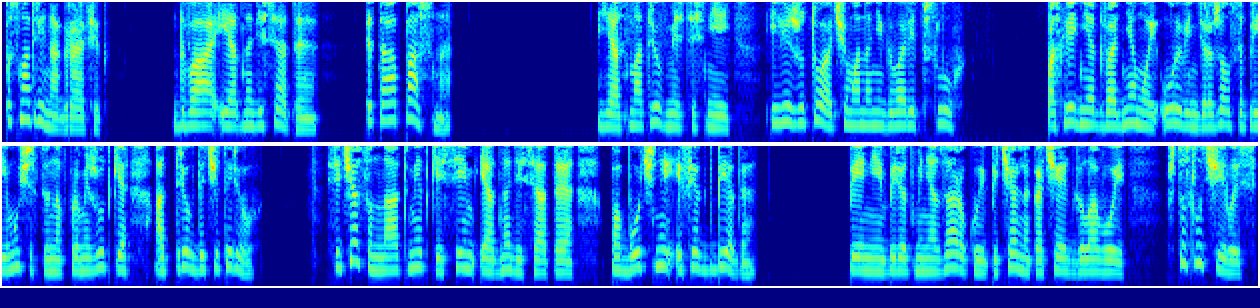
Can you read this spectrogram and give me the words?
посмотри на график. Два и одна десятая. Это опасно». Я смотрю вместе с ней и вижу то, о чем она не говорит вслух. Последние два дня мой уровень держался преимущественно в промежутке от трех до четырех. Сейчас он на отметке семь и одна десятая, побочный эффект бега. Пенни берет меня за руку и печально качает головой. Что случилось?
